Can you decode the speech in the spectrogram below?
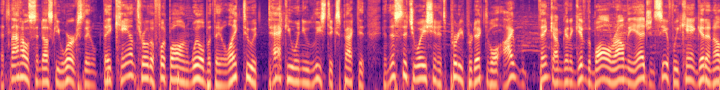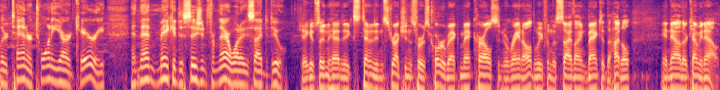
That's not how Sandusky works. They they can throw the football and will, but they like to attack you when you least expect it. In this situation, it's pretty predictable. I think I'm going to give the ball around the edge and see if we can't get another 10 or 20 yard carry, and then make a decision from there what I decide to do. Jacobson had extended instructions for his quarterback, Matt Carlson, who ran all the way from the sideline back to the huddle, and now they're coming out.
